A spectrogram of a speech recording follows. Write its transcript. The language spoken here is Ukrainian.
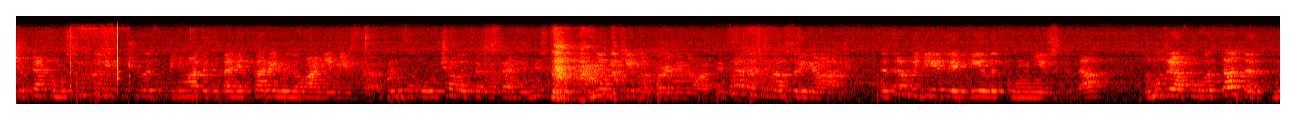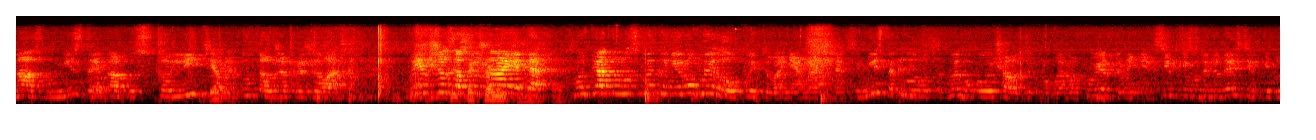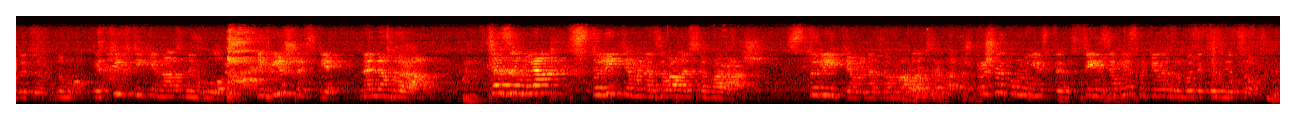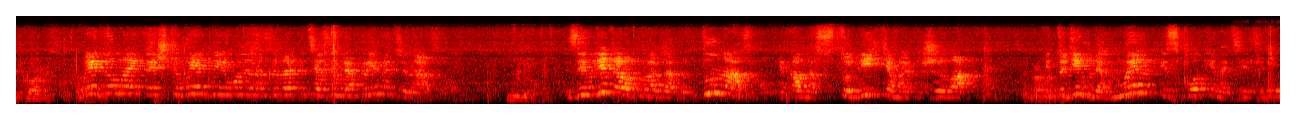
що в п'ятому скликанні почали піднімати питання перейменування міста. Ви вивчали це питання місто необхідно перейменувати. І правильно сказав Сергій Іванович, не треба діяти, як діяли комуністи. Да? Тому треба повертати назву міста, яка століттями тут вже прижилася. Ви якщо запитаєте, ми в п'ятому скликанні робили опитування мешканців міста, коли глибоко вивчали цю проблему. Повірте мені, скільки буде людей, стільки буде думок. Яких тільки нас не було. І більшості не набирали. Ця земля століттями називалася Вараж. Століттями називалася Аж Прийшли комуністи з цієї землі, хотіли зробити Кузнєцов. Не. Ви думаєте, що ви, якби його не називете, ця земля прийме цю назву? Ні. Землі треба повертати ту назву, яка в нас століттями жила. І тоді буде мир і спокій на цій землі.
